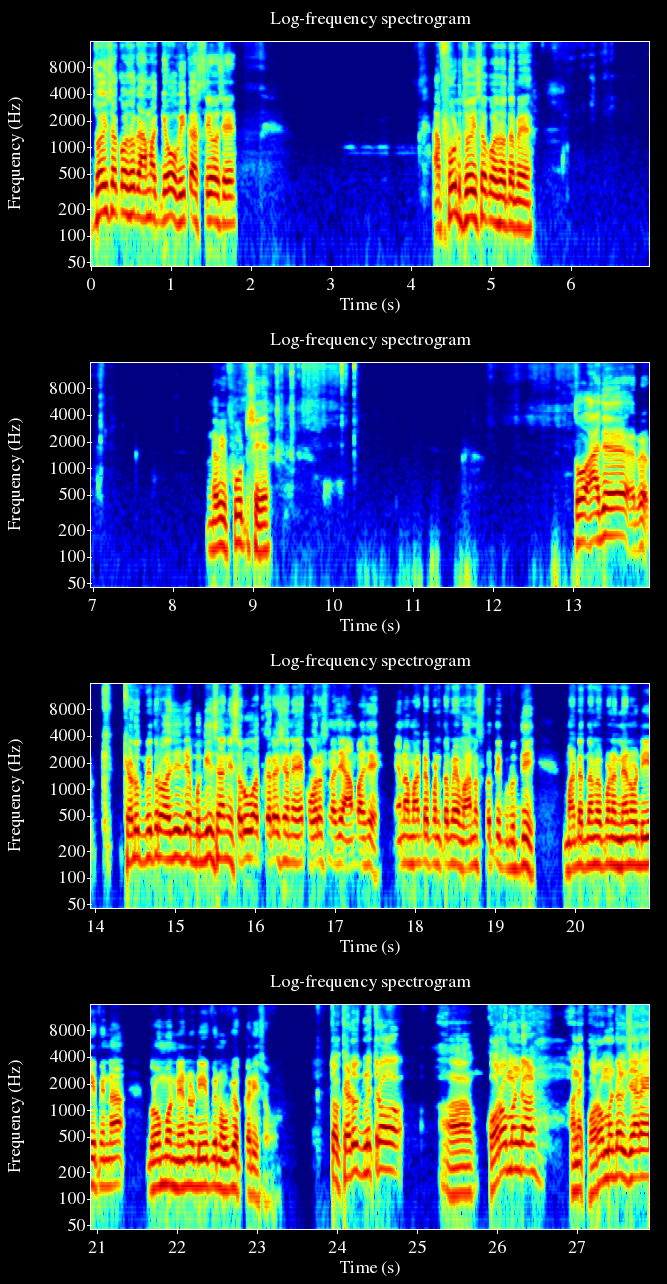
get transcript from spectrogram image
જોઈ શકો છો કે આમાં કેવો વિકાસ થયો છે. આ ફૂડ જોઈ શકો છો તમે. નવી ફૂટ છે. તો આજે ખેડૂત મિત્રો હજી જે બગીચાની શરૂઆત કરે છે અને એક વર્ષના જે આંબા છે, એના માટે પણ તમે વાનસ્પતિક વૃદ્ધિ માટે તમે પણ નેનો ડીએપીના ગ્રોમોન નેનો ડીએપી નો ઉપયોગ કરી શકો. તો ખેડૂત મિત્રો કોરોમંડળ અને કોરોમંડળ જ્યારે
